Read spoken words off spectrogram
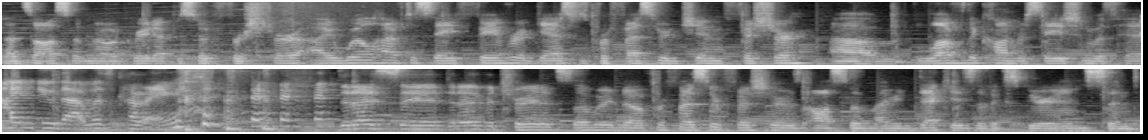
That's awesome. No, a great episode for sure. I will have to say, favorite guest was Professor Jim Fisher. Um, love the conversation with him. I knew that was coming. Did I say it? Did I betray it somewhere? No, Professor Fisher is awesome. I mean, decades of experience and,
